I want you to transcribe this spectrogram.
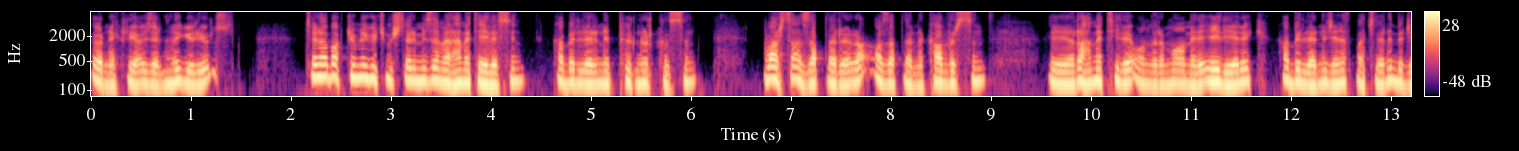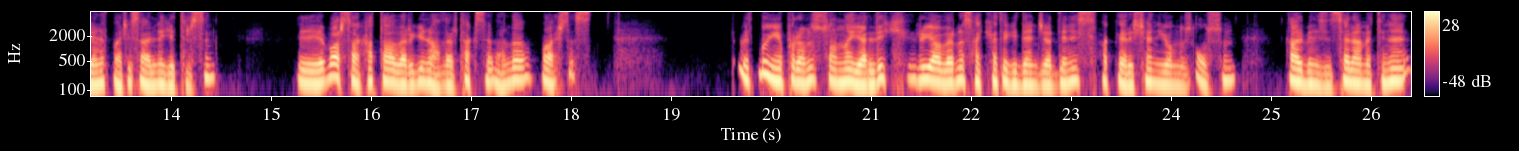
örnek rüya üzerinden de görüyoruz. Cenab-ı Hak cümle güçmüşlerimize merhamet eylesin, kabirlerini pürnür kılsın, varsa azapları azaplarını kaldırsın, e, rahmetiyle onlara muamele eyleyerek kabirlerini cennet bahçelerinin bir cennet bahçesi haline getirsin. E, varsa hataları, günahları, de bağışlasın. Evet, bugün programımızın sonuna geldik. Rüyalarınız hakikate giden caddeniz, hakka erişen yolunuz olsun. Kalbinizin selametine,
